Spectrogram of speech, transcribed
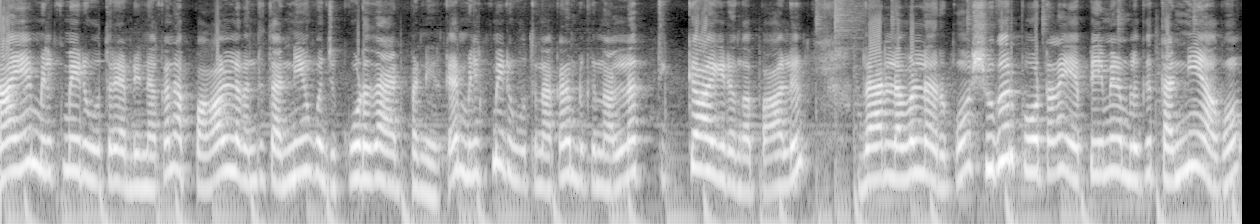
நான் ஏன் மில்க் மேட் ஊற்றுறேன் அப்படின்னாக்கா நான் பாலில் வந்து தண்ணியும் கொஞ்சம் கூட தான் ஆட் பண்ணியிருக்கேன். மில்க் மேட் ஊற்றுனாக்கா நம்மளுக்கு நல்லா திக்காகிடுங்க பால். வேறு லெவலில் இருக்கும். சுகர் போட்டோன்னா எப்பயுமே நம்மளுக்கு தண்ணி ஆகும்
